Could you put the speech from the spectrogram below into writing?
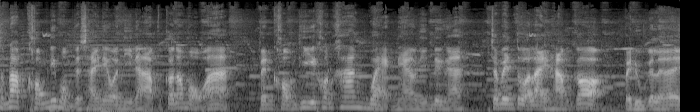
สำหรับคอมที่ผมจะใช้ในวันนี้นะครับ ก็ต้องบอกว่าเป็นคอมที่ค่อนข้างแหวกแนวนิดนึงนะ จะเป็นตัวอะไรครับก็ไปดูกันเลย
